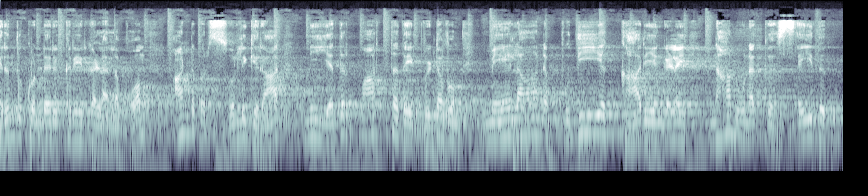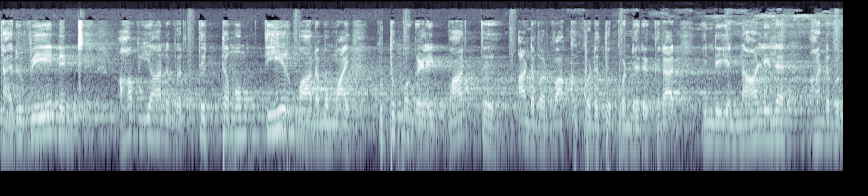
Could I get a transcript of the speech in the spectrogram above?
இருந்து கொண்டிருக்கிறீர்கள் அல்லவோ? ஆண்டவர் சொல்லுகிறார் நீ எதிர்பார்த்ததை விடவும் மேலான புதிய காரியங்களை நான் உனக்கு செய்து தருவேன் என்று ஆவியானவர் திட்டமும் தீர்மானமுமாய் குடும்பங்களை பார்த்து ஆண்டவர் வாக்கு கொடுத்து கொண்டிருக்கிறார். இன்றைய நாளில் ஆண்டவர்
